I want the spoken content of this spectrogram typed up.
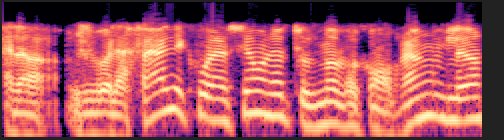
Alors, je vais la faire, l'équation, tout le monde va comprendre, là.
